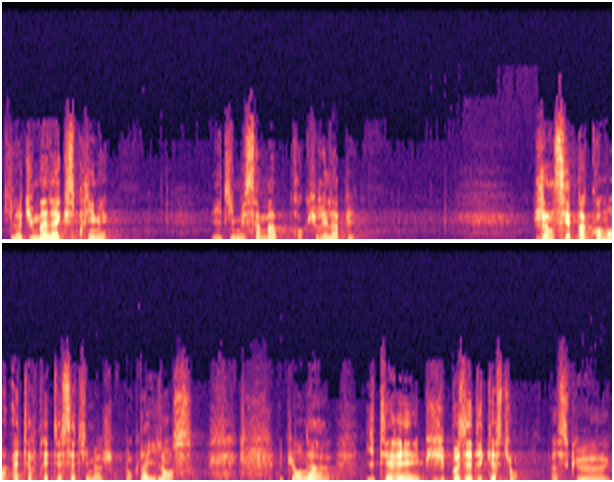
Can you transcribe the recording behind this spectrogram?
qu'il a du mal à exprimer. Il dit, mais ça m'a procuré la paix. Je ne sais pas comment interpréter cette image. Donc là, il lance, et puis on a itéré, et puis j'ai posé des questions, parce que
